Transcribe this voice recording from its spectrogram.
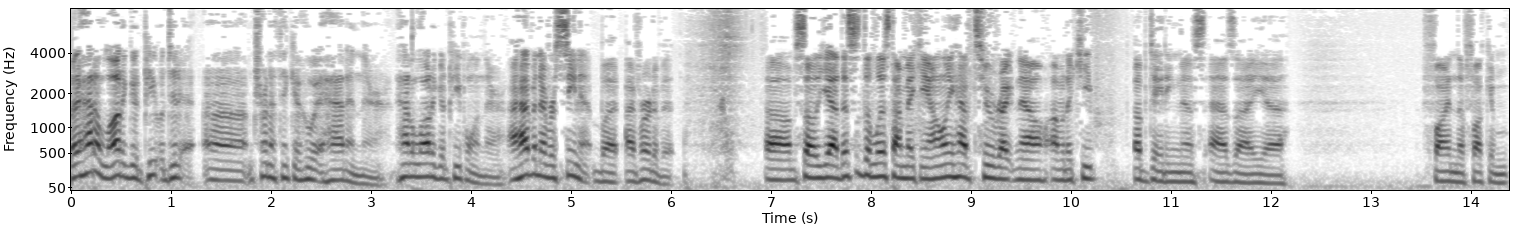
But it had a lot of good people. Did it, uh, I'm trying to think of who it had in there. It had a lot of good people in there. I haven't ever seen it, but I've heard of it. Um, so yeah, this is the list I'm making. I only have two right now. I'm gonna keep updating this as I uh, find the fucking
